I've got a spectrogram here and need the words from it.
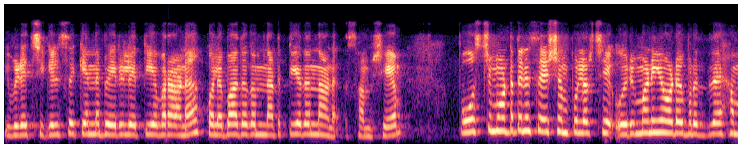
ഇവിടെ ചികിത്സയ്ക്കെന്ന പേരിൽ എത്തിയവരാണ് കൊലപാതകം നടത്തിയതെന്നാണ് സംശയം. പോസ്റ്റ്മോർട്ടത്തിന് ശേഷം പുലർച്ചെ ഒരു മണിയോടെ മൃതദേഹം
